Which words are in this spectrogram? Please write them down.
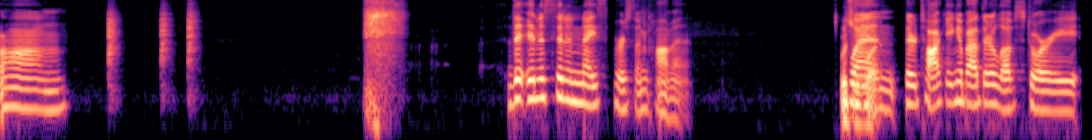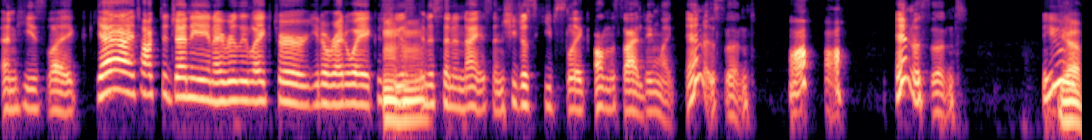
um the innocent and nice person comment Which is when what? they're talking about their love story and he's like yeah i talked to jenny and i really liked her you know right away because she was Mhm. innocent and nice and she just keeps like on the side being like innocent innocent you Yeah.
